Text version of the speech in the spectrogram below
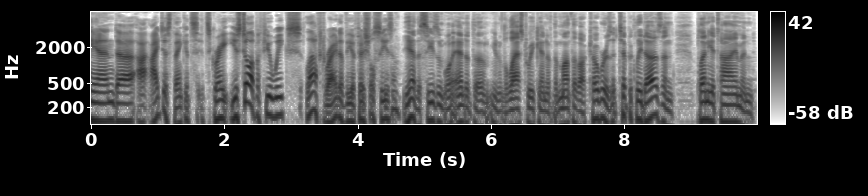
and uh, I, I, just think it's it's great. You still have a few weeks left, right, of the official season? Yeah, the season will end at the you know the last weekend of the month of October, as it typically does, and plenty of time, and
